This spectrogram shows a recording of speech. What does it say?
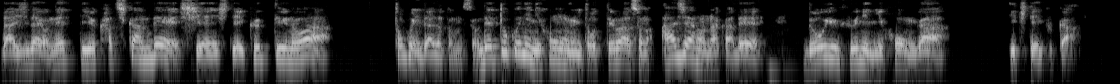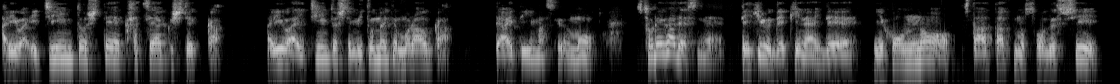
大事だよねっていう価値観で支援していくっていうのは特に大事だと思うんですよ。で、特に日本にとってはそのアジアの中でどういうふうに日本が生きていくか、あるいは一員として活躍していくか、あるいは一員として認めてもらうかってあえて言いますけども、それがですね、できるできないで、日本のスタートアップもそうですし、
